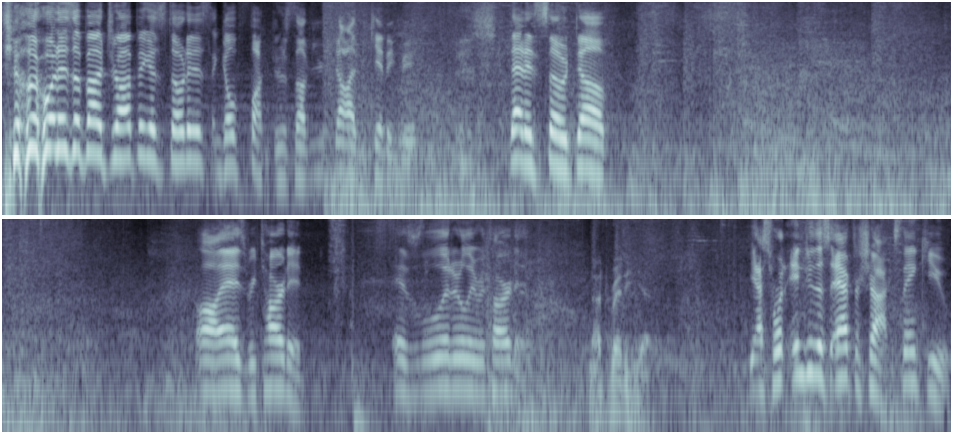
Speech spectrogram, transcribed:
The other one is about dropping a stone in his and go fuck yourself. You're not kidding me. that is so dumb. Oh, that is retarded. It is literally retarded. Not ready yet. Yes, run into this aftershocks. Thank you.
